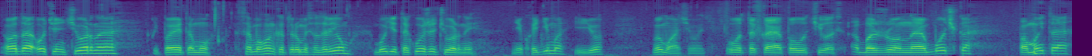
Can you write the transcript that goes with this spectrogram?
Вода очень черная, и поэтому самогон, который мы сейчас зальем, будет такой же черный. Необходимо ее вымачивать. Вот такая получилась обожженная бочка, помытая.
